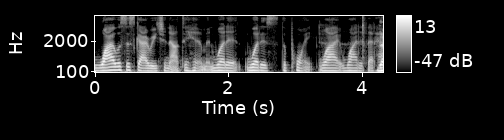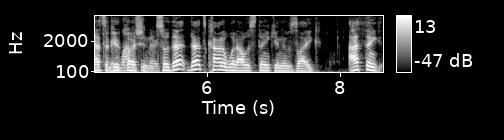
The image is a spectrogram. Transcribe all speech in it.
why was this guy reaching out to him? And what it what is the point? Why why did that happen? That's a good why was he question. So that that's kind of what I was thinking. It was like I think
